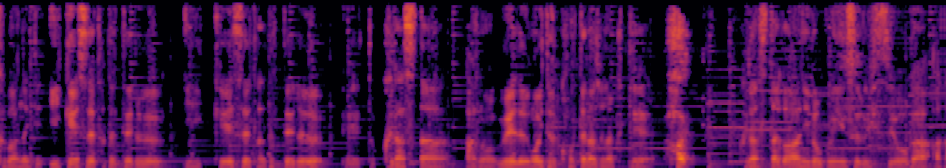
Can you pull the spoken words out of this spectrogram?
Kubernetes、EKS で立ててる、EKS で立ててる、えっ、と、クラスター、あの、上で動いてるコンテナじゃなくて、はい。クラスター側にログインする必要があっ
